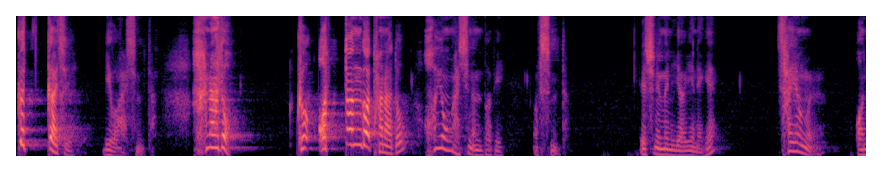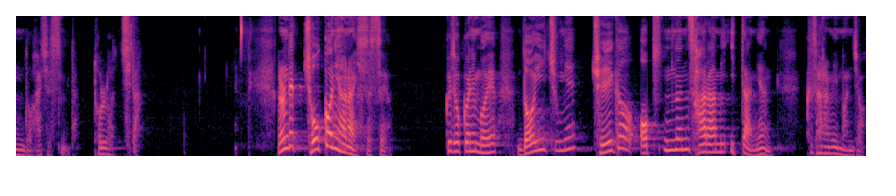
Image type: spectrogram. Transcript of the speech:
끝까지 미워하십니다. 하나도 그 어떤 것 하나도 허용하시는 법이 없습니다. 예수님은 이 여인에게 사형을 언도하셨습니다. 돌로 치라. 그런데 조건이 하나 있었어요. 그 조건이 뭐예요? 너희 중에 죄가 없는 사람이 있다면 그 사람이 먼저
